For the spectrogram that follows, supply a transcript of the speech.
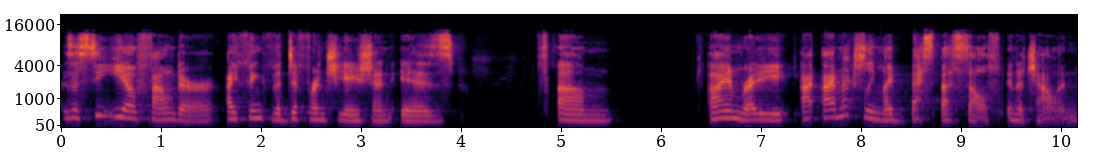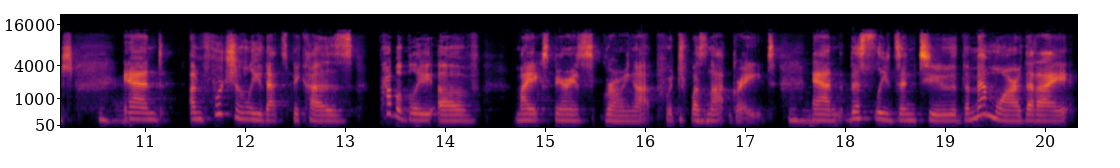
as a CEO founder, I think the differentiation is um I am ready. I, am actually my best, best self in a challenge. Mm-hmm. And unfortunately, that's because probably of my experience growing up, which was mm-hmm. not great. Mm-hmm. And this leads into the memoir that I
